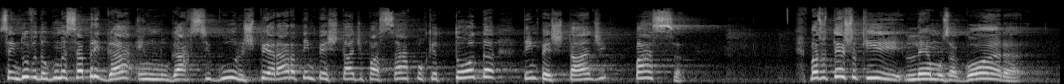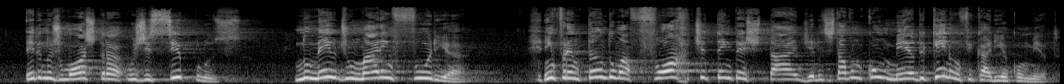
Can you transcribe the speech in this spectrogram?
Sem dúvida alguma, se abrigar em um lugar seguro, esperar a tempestade passar, porque toda tempestade passa. Mas o texto que lemos agora, ele nos mostra os discípulos no meio de um mar em fúria, enfrentando uma forte tempestade. Eles estavam com medo, e quem não ficaria com medo?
